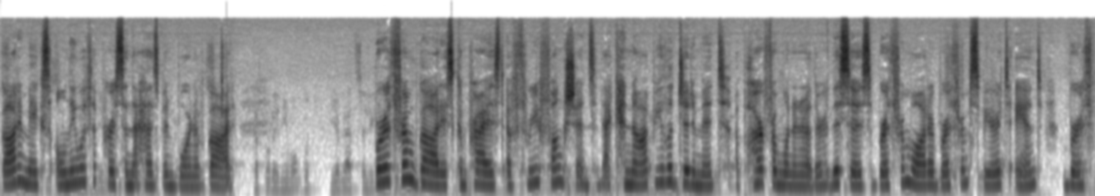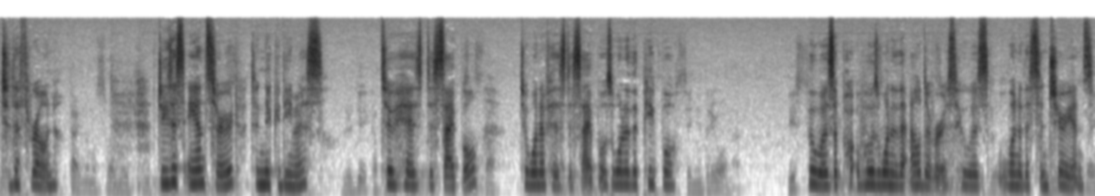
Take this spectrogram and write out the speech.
God makes only with a person that has been born of God. Birth from God is comprised of three functions that cannot be legitimate apart from one another. This is birth from water, birth from spirit, and birth to the throne. Jesus answered to Nicodemus, to his disciple, to one of his disciples, one of the people who was a, who was one of the elders, who was one of the centurions.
